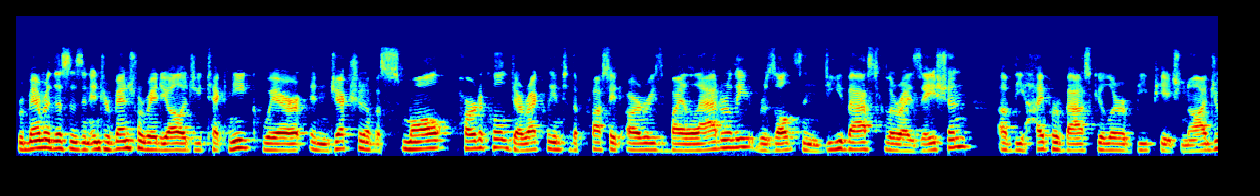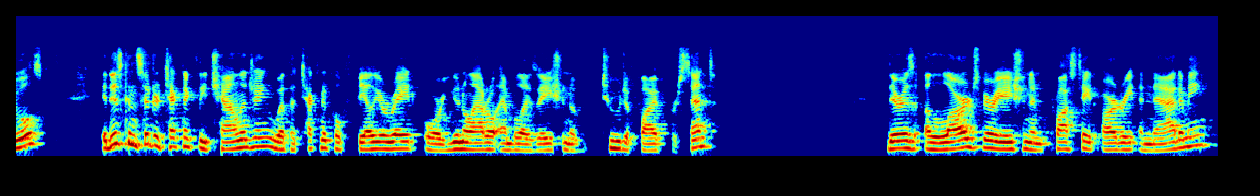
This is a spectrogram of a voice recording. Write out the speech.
Remember, this is an interventional radiology technique where injection of a small particle directly into the prostate arteries bilaterally results in devascularization of the hypervascular BPH nodules. It is considered technically challenging with a technical failure rate or unilateral embolization of 2 to 5%. There is a large variation in prostate artery anatomy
